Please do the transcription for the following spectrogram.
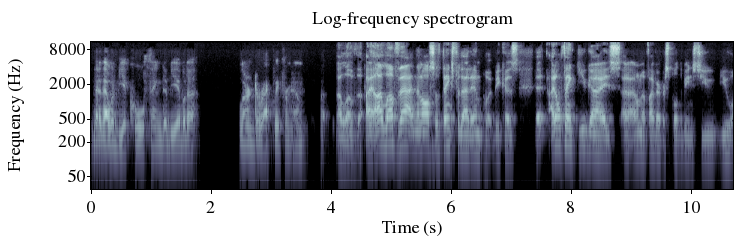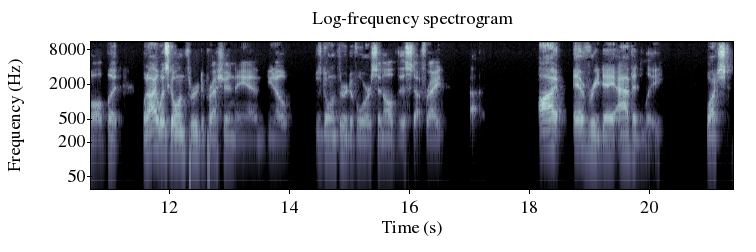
That that would be a cool thing to be able to learn directly from him. I love that. I, I love that. And then also thanks for that input because I don't think you guys, I don't know if I've ever spilled the beans to you, you all, but when I was going through depression and, you know, was going through a divorce and all this stuff, right? Uh, I every day avidly watched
